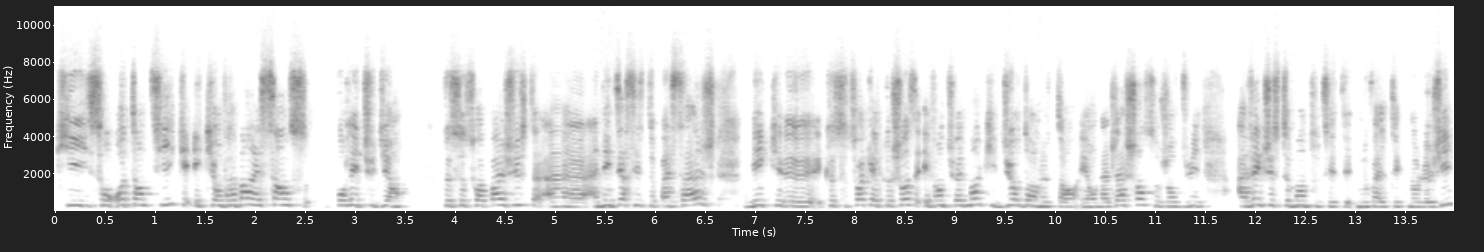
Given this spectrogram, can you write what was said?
qui sont authentiques et qui ont vraiment un sens pour l'étudiant que ce soit pas juste un, exercice de passage, mais que, que, ce soit quelque chose éventuellement qui dure dans le temps. Et on a de la chance aujourd'hui, avec justement toutes ces nouvelles technologies,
